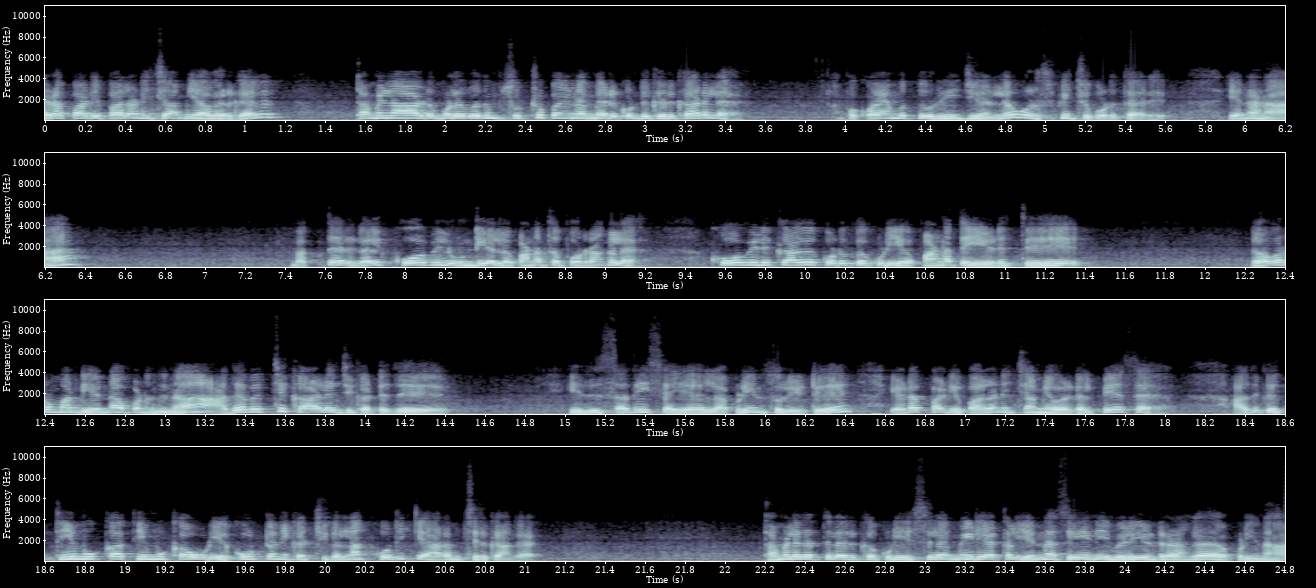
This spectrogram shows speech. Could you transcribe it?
எடப்பாடி பழனிசாமி அவர்கள் தமிழ்நாடு முழுவதும் சுற்றுப்பயணம் மேற்கொண்டு இருக்காருல்ல அப்போ கோயம்புத்தூர் ரீஜியனில் ஒரு ஸ்பீச் கொடுத்தாரு. என்னன்னா பக்தர்கள் கோவில் உண்டியலில் பணத்தை போடுறாங்களே கோவிலுக்காக கொடுக்கக்கூடிய பணத்தை எடுத்து கவர்மெண்ட் என்ன பண்ணுதுன்னா அதை வச்சு காலேஜ் கட்டுது. இது சதி செயல் அப்படின்னு சொல்லிட்டு எடப்பாடி பழனிசாமி அவர்கள் பேச அதுக்கு திமுக திமுகவுடைய கூட்டணி கட்சிகள்லாம் கொதிக்க ஆரம்பிச்சிருக்காங்க. தமிழகத்தில் இருக்கக்கூடிய சில மீடியாக்கள் என்ன செய்தி வெளியிடுறாங்க அப்படின்னா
